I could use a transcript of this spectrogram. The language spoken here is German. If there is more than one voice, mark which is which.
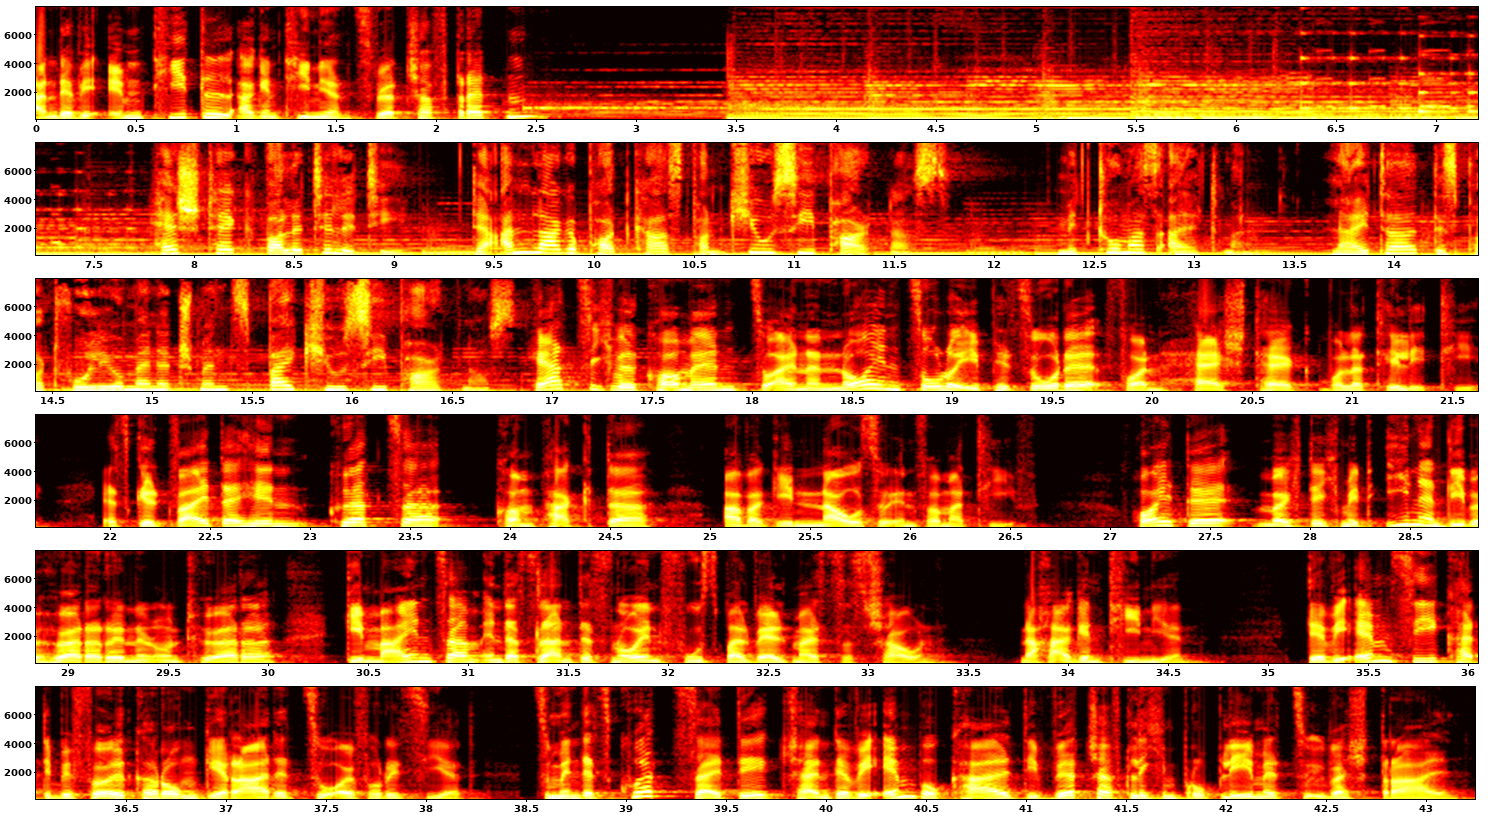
Speaker 1: Kann der WM-Titel Argentiniens Wirtschaft retten?
Speaker 2: Hashtag Volatility, der Anlage-Podcast von QC Partners. Mit Thomas Altmann, Leiter des Portfolio-Managements bei QC Partners.
Speaker 1: Herzlich willkommen zu einer neuen Solo-Episode von Hashtag Volatility. Es gilt weiterhin kürzer, kompakter, aber genauso informativ. Heute möchte ich mit Ihnen, liebe Hörerinnen und Hörer, gemeinsam in das Land des neuen Fußballweltmeisters schauen, nach Argentinien. Der WM-Sieg hat die Bevölkerung geradezu euphorisiert. Zumindest kurzzeitig scheint der WM-Pokal die wirtschaftlichen Probleme zu überstrahlen.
